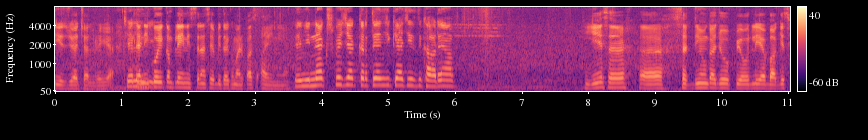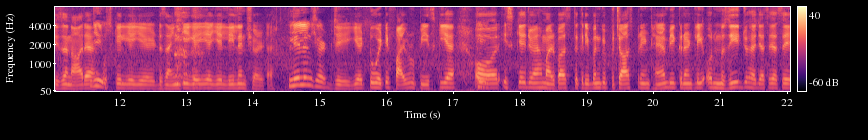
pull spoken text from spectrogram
चीज़ जो है चल रही है। यानी कोई कंप्लेन इस तरह से अभी तक हमारे पास आई नहीं है। हाँ जी नेक्स्ट पे चेक करते हैं जी क्या चीज़ दिखा रहे हैं आप? ये सर अ, सर्दियों का जो प्योरली अब आगे सीज़न आ रहा है उसके लिए ये डिज़ाइन की गई है ये लीलन शर्ट है। लीलन शर्ट जी ये टू एटी फाइव रुपीज़ की है और इसके जो है हमारे पास तकरीबन कोई पचास प्रिंट हैं अभी करंटली और मज़ीद जो है जैसे जैसे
